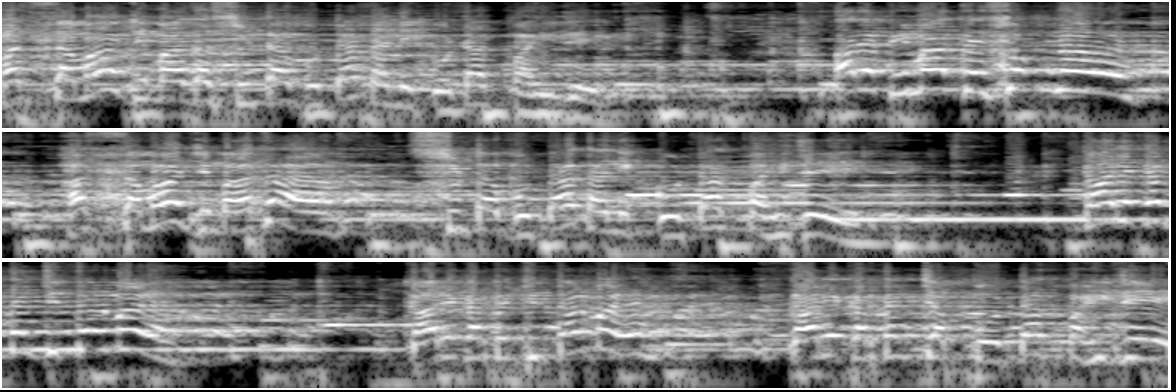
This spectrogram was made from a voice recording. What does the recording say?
हा समाज माझा सुटा बुटात आणि कोटात पाहिजे. अरे भीमाचे स्वप्न. हा समाज माझा. सुटा बुटात आणि कोटात पाहिजे. कार्यकर्त्यांची तळमळ. कार्यकर्त्यांची तळमळ. कार्यकर्त्यांच्या पोटात पाहिजे.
